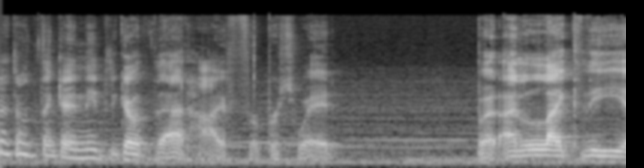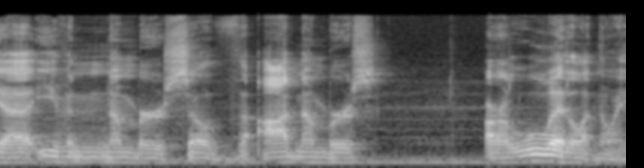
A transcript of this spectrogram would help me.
I don't think I need to go that high for persuade. But I like the uh, even numbers, so the odd numbers are a little annoying.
